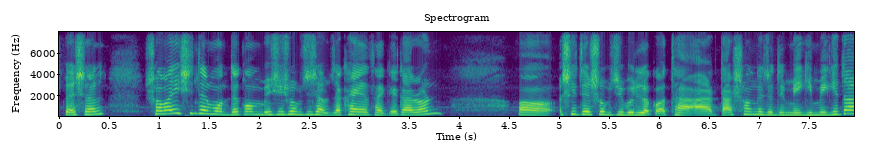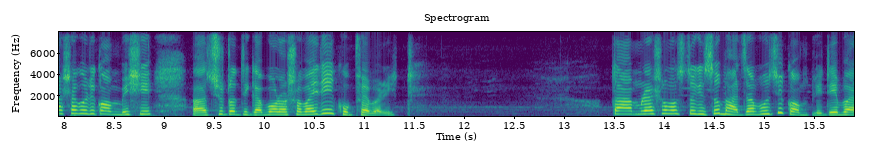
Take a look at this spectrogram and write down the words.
স্পেশাল সবাই শীতের মধ্যে কম বেশি সবজি সাবজা খাইয়ে থাকে কারণ শীতের সবজি বললে কথা। আর তার সঙ্গে যদি ম্যাগি ম্যাগি তো আশা করি কম বেশি ছোটো থেকে বড় সবাইরই খুব ফেভারিট তো আমরা সমস্ত কিছু ভাজাভুজি কমপ্লিট এবার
